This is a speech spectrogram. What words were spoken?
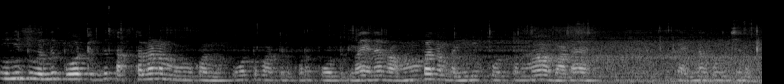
இனிப்பு வந்து போட்டுருந்து பத்தெல்லாம் நம்ம கொஞ்சம் போட்டு பார்த்துட்டு கூட போட்டுக்கலாம். ஏன்னா ரொம்ப நம்ம இனிப்பு போட்டோம்னா வடை எண்ணெய் குடிச்சிடும்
